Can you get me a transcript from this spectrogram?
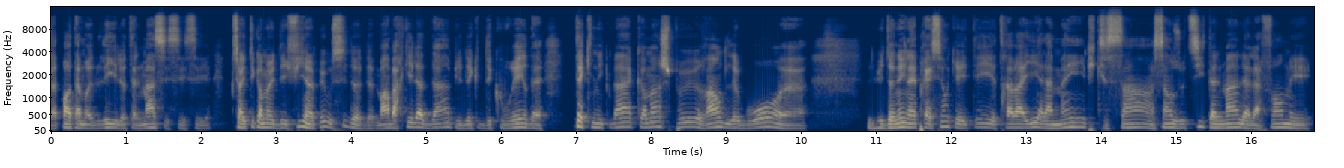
la pâte à modeler, là, tellement c'est, Ça a été comme un défi un peu aussi de, m'embarquer là-dedans, puis de découvrir techniquement comment je peux rendre le bois, euh, lui donner l'impression qu'il a été travaillé à la main, puis que sans, sans outils, tellement la, forme est,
